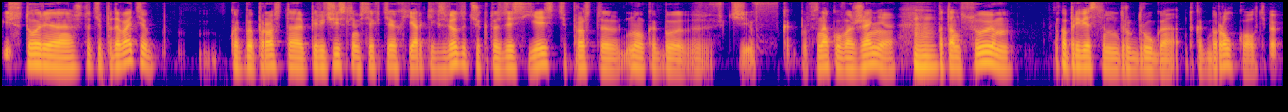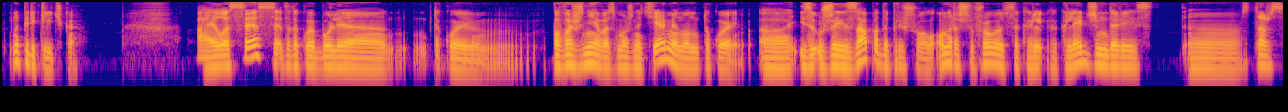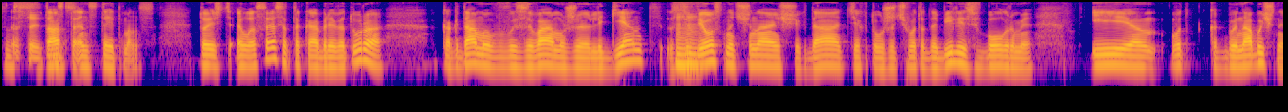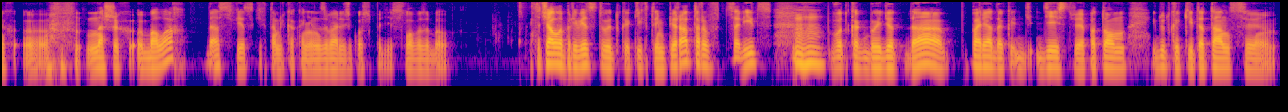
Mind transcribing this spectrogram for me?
история, что, типа, давайте как бы просто перечислим всех тех ярких звездочек, кто здесь есть, просто, ну, как бы в, как бы в знак уважения Мгм. потанцуем, поприветствуем друг друга. Это как бы ролл-кол, типа, ну, перекличка. А ЛСС — это такой более, такой поважнее, возможно, термин, он такой, э, из, уже из Запада пришел, он расшифровывается как, как Legendary э, Stars and Start Statements. and Statements. То есть LSS — это такая аббревиатура, когда мы вызываем уже легенд, звезд начинающих, да, тех, кто уже чего-то добились в болруме. И э, вот как бы на обычных э, наших балах, да, светских, там, как они назывались, господи, слово забыл, сначала приветствуют каких-то императоров, цариц, Мгм. вот как бы идет, да, порядок действия, потом идут какие-то танцы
